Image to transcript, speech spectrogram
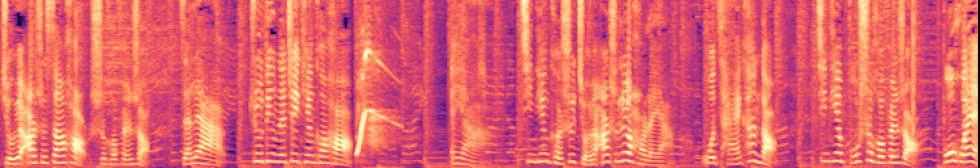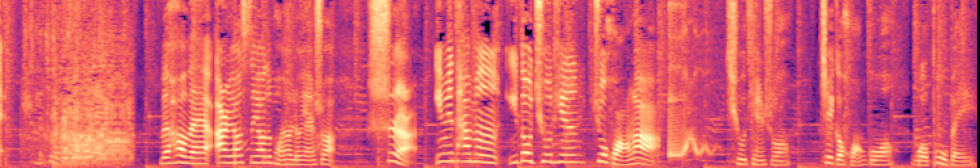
九月二十三号适合分手，咱俩就定在这天可好？哎呀，今天可是九月二十六号了呀！我才看到，今天不适合分手，驳回。尾号为二幺四幺的朋友留言说，是因为他们一到秋天就黄了。秋天说，这个黄锅我不背。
